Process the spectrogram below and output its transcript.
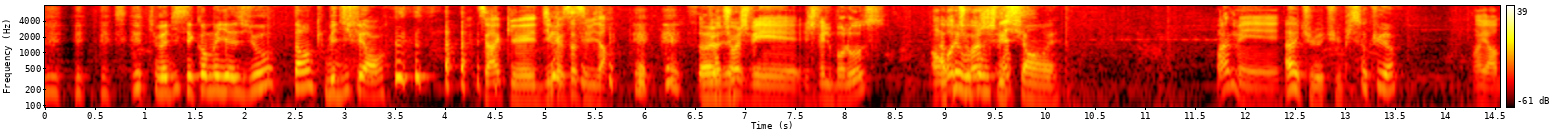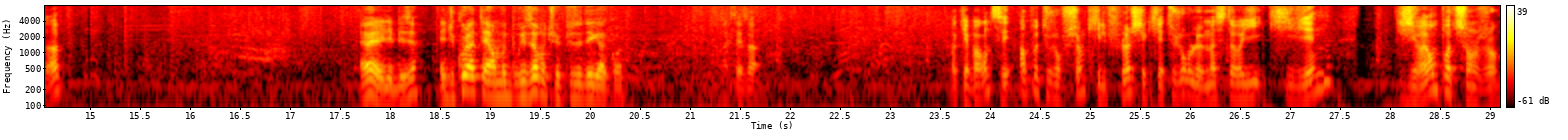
Tu m'as dit c'est comme Yasuo, tank, mais différent. C'est vrai que dit comme ça, c'est bizarre. Ça Donc va là, bien. tu vois, je vais, je vais le bolos. En Après, gros, tu vois, je reste... chiant, ouais. Ouais, mais... Ah ouais, tu le, tu le pisses au cul, hein. Regarde, hop. Ah ouais, il est baisé. Et du coup, là, t'es en mode briseur où tu fais plus de dégâts, quoi. C'est ça. Ok, par contre, c'est un peu toujours chiant qu'il flush et qu'il y ait toujours le Mastery qui vienne. J'ai vraiment pas de change, genre.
